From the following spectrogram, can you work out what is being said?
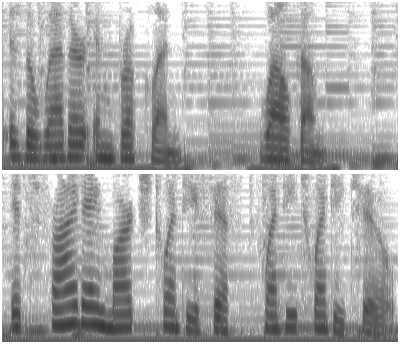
is the weather in Brooklyn. Welcome. It's Friday, March 25th, 2022.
